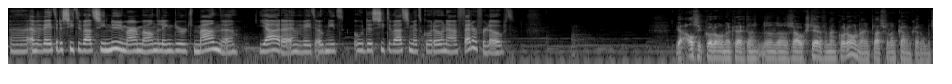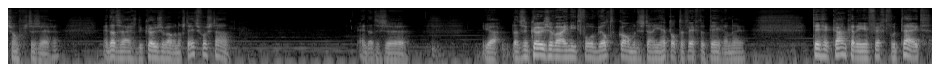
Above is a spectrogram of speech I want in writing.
Uh, en we weten de situatie nu, maar een behandeling duurt maanden, jaren. En we weten ook niet hoe de situatie met corona verder verloopt. Ja, als ik corona krijg, dan, dan, dan zou ik sterven aan corona in plaats van aan kanker, om het zo maar te zeggen. En dat is eigenlijk de keuze waar we nog steeds voor staan. En dat is, uh, ja, dat is een keuze waar je niet voor wilt komen te staan. Je hebt al te vechten tegen, uh, tegen kanker en je vecht voor tijd.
